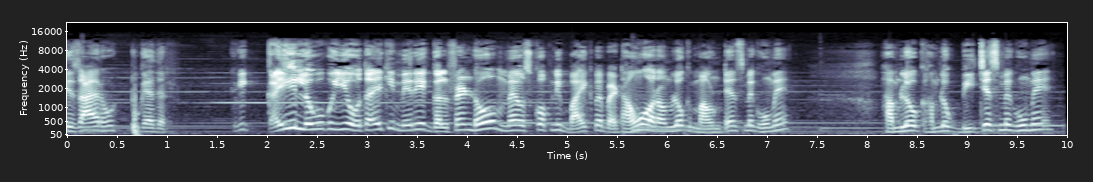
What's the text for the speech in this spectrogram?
डिज़ायर हो टुगेदर क्योंकि कई लोगों को ये होता है कि मेरी एक गर्लफ्रेंड हो, मैं उसको अपनी बाइक पे बैठा हूँ और हम लोग माउंटेन्स में घूमें, हम लोग हम लोग बीचेस में घूमें,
